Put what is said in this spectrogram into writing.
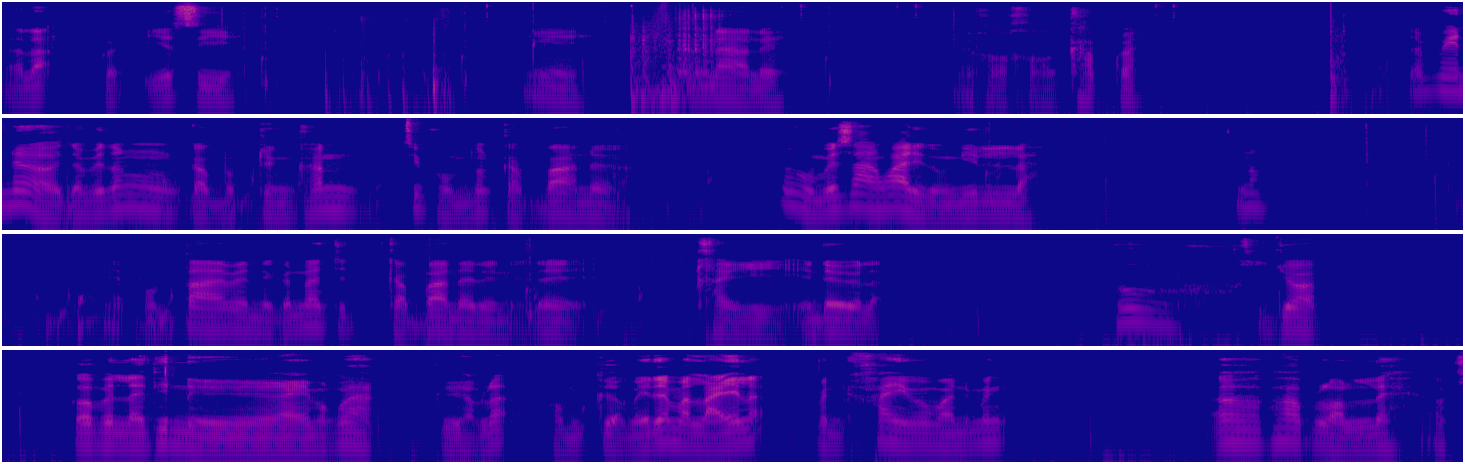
แล้วละกด ESC นี่ไงข้างหน้าเลย เดี๋ยวขอขอขับก่อนจำเป็นเนอะจำเป็นต้องกลับแบบถึงขั้นที่ผมต้องกลับบ้านเนอะแล้วผมไม่สร้างบ้านอยู่ตรงนี้เลยล่ะเนาะเนี่ยผมตายไปเนี่ยก็น่าจะกลับบ้านได้เลยเนี่ยได้ไข่เอนเดอร์ละโอ้สุดยอด ก็เป็นอะไรที่เหนื่อยมากๆ กือบละผมเกือบไม่ได้มาไลฟ์ละเป็นไข้ประมาณนี้มั้งเออภาพหลอนเลย โอเค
